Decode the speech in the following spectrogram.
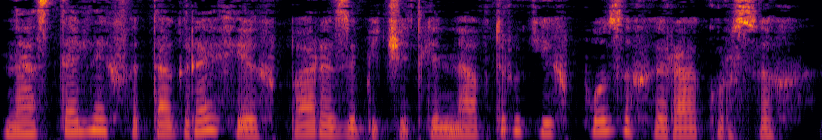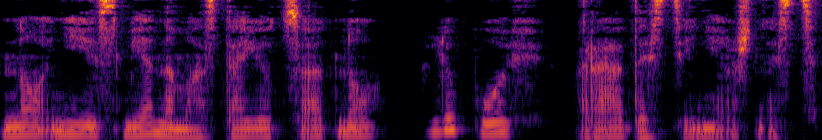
На остальных фотографиях пара запечатлена в других позах и ракурсах, но неизменным остается одно — любовь, радость и нежность,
